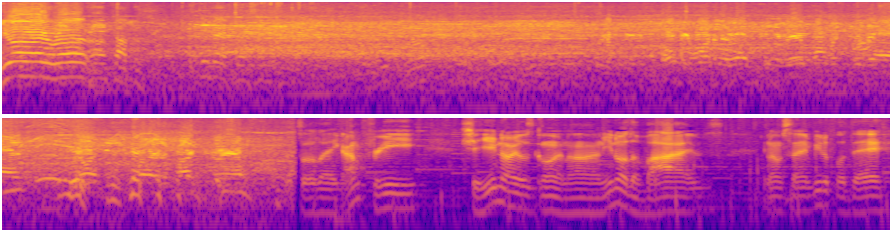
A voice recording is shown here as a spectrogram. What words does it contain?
You alright, Rob? So like I'm free. Shit, you know what's going on. You know the vibes. You know what I'm saying? Beautiful day.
